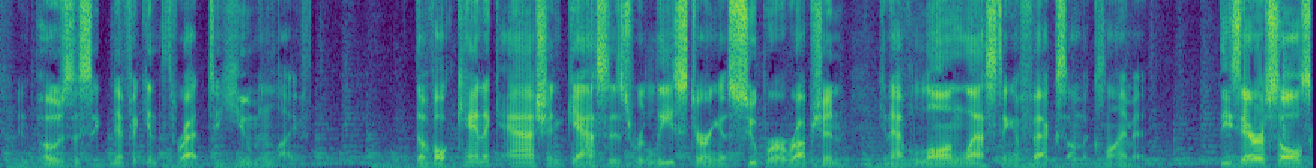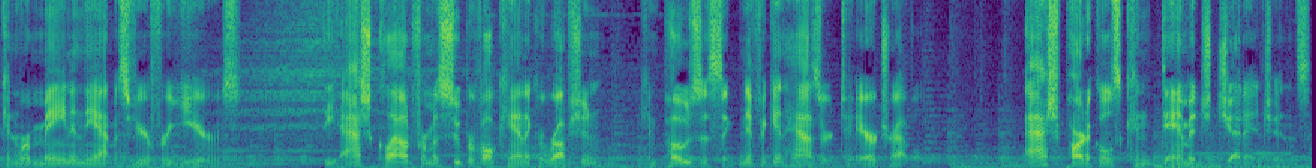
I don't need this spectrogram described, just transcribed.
and pose a significant threat to human life. The volcanic ash and gases released during a supereruption can have long-lasting effects on the climate. These aerosols can remain in the atmosphere for years. The ash cloud from a supervolcanic eruption can pose a significant hazard to air travel. Ash particles can damage jet engines,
